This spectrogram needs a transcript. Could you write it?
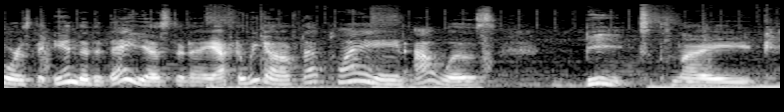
Towards the end of the day yesterday. After we got off that plane, I was beat. Like,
